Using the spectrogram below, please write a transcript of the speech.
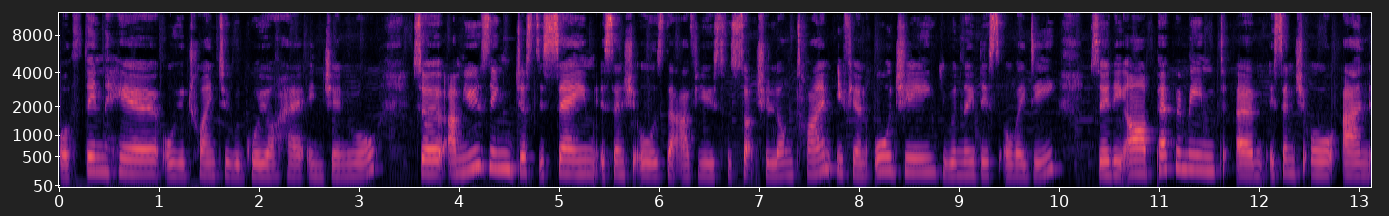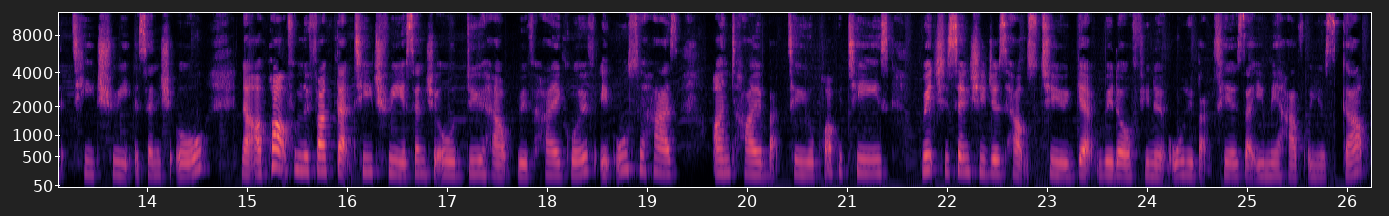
or thin hair or you're trying to regrow your hair in general. So I'm using just the same essential oils that I've used for such a long time. If you're an OG you will know this already. So they are peppermint um, essential oil and tea tree essential. Oil now apart from the fact that tea tree essential oil do help with hair growth it also has antibacterial properties which essentially just helps to get rid of you know all the bacteria that you may have on your scalp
